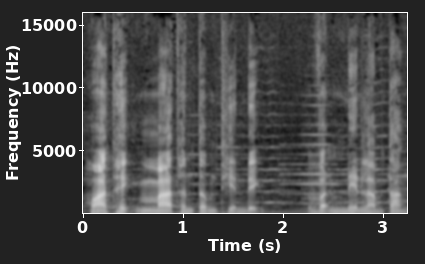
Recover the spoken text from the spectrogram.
hòa thịnh mà thân tâm thiền định, vẫn nên làm tăng.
